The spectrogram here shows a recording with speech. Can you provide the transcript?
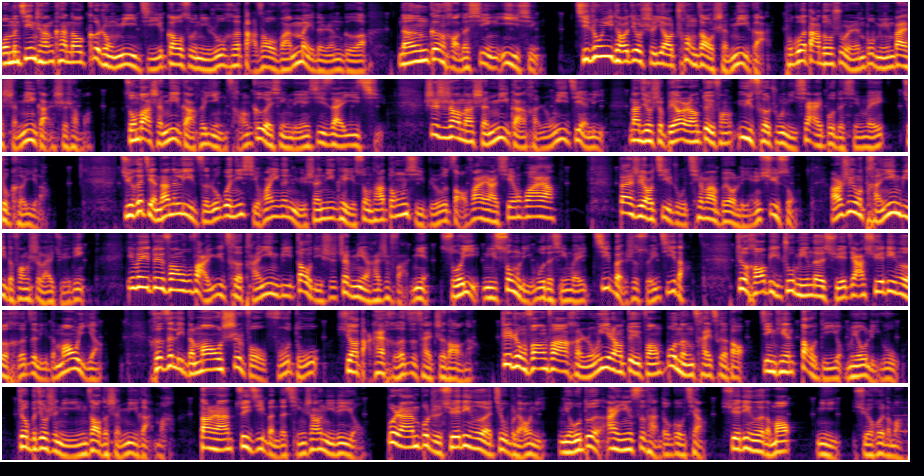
我们经常看到各种秘籍，告诉你如何打造完美的人格，能更好的吸引异性。其中一条就是要创造神秘感。不过大多数人不明白神秘感是什么，总把神秘感和隐藏个性联系在一起。事实上呢，神秘感很容易建立，那就是不要让对方预测出你下一步的行为就可以了。举个简单的例子，如果你喜欢一个女生，你可以送她东西，比如早饭呀、鲜花呀。但是要记住，千万不要连续送，而是用弹硬币的方式来决定，因为对方无法预测弹硬币到底是正面还是反面，所以你送礼物的行为基本是随机的。这好比著名的学家薛定谔盒子里的猫一样，盒子里的猫是否服毒，需要打开盒子才知道呢。这种方法很容易让对方不能猜测到今天到底有没有礼物，这不就是你营造的神秘感吗？当然，最基本的情商你得有。不然，不止薛定谔救不了你，牛顿、爱因斯坦都够呛。薛定谔的猫，你学会了吗？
